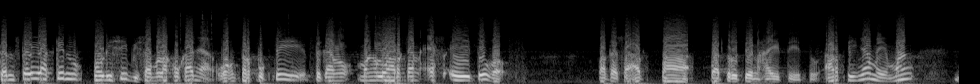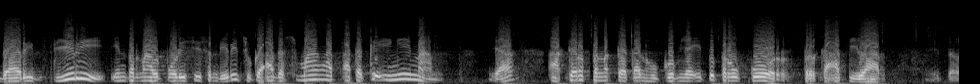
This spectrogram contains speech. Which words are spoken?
Dan saya yakin polisi bisa melakukannya. Wong terbukti dengan mengeluarkan SE itu kok pada saat Pak Badrudin Haiti itu. Artinya memang dari diri internal polisi sendiri juga ada semangat, ada keinginan ya agar penegakan hukumnya itu terukur, berkeadilan. Gitu.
